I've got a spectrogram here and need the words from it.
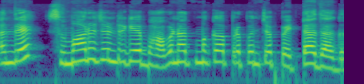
ಅಂದರೆ ಸುಮಾರು ಜನರಿಗೆ ಭಾವನಾತ್ಮಕ ಪ್ರಪಂಚ ಪೆಟ್ಟಾದಾಗ,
